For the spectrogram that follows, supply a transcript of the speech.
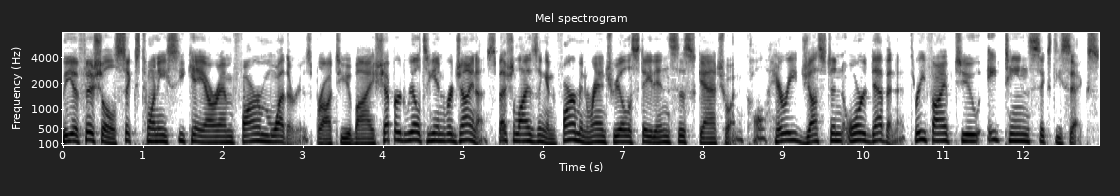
The official 620 CKRM farm weather is brought to you by Shepherd Realty in Regina, specializing in farm and ranch real estate in Saskatchewan. Call Harry, Justin, or Devin at 352 1866.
